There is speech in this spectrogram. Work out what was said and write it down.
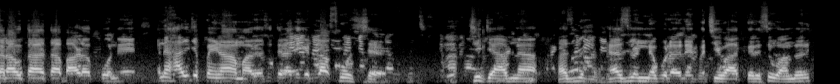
કરાવતા હતા બાળકોને અને હાલ જે પરિણામ આવ્યો છે તેનાથી કેટલા ખુશ છે? ઠીક છે આપના હસબન્ડ હસબન્ડને બોલાવી પછી વાત કરીશું વાંધો નહીં.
